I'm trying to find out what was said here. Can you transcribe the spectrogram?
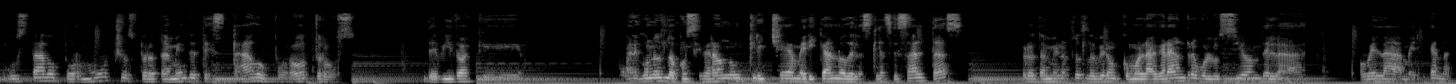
gustado por muchos, pero también detestado por otros, debido a que algunos lo consideraron un cliché americano de las clases altas, pero también otros lo vieron como la gran revolución de la novela americana.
